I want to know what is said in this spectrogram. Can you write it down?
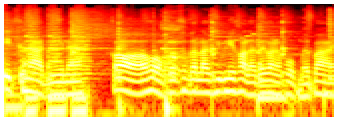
ติดขนาดนี้นะ ก็ผมก็สำหรับคลิปนี้ขอลาไปก่อนนะผม บ๊ายบาย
